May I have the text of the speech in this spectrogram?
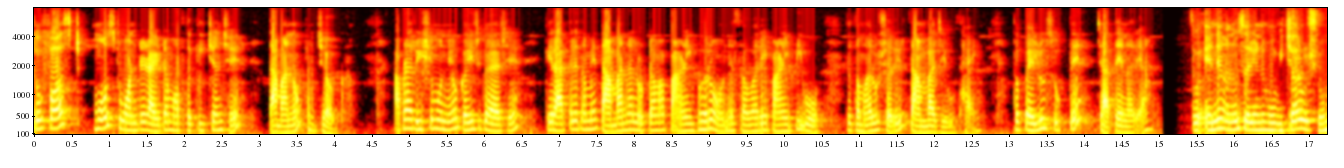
તો first most wanted item of the kitchen છે તાંબાનો જગ. આપણા ઋષિમુનિઓ કહી જ ગયા છે કે રાત્રે તમે તાંબાના લોટામાં પાણી ભરો અને સવારે પાણી પીવો તો તમારું શરીર તાંબા જેવું થાય. તો પહેલું સુખ તે જાતે ન રહ્યા તો એને અનુસરીને હું વિચારું છું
